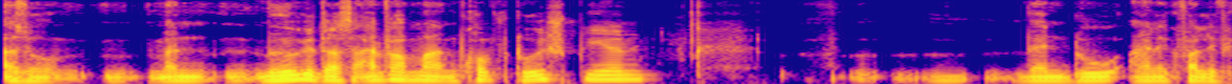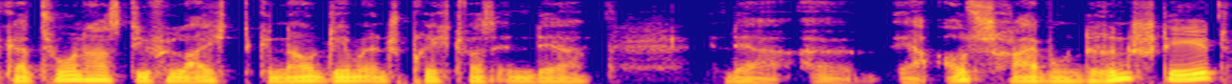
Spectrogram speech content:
also man möge das einfach mal im Kopf durchspielen. Wenn du eine Qualifikation hast, die vielleicht genau dem entspricht, was in der in der, äh, ja, Ausschreibung drinsteht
